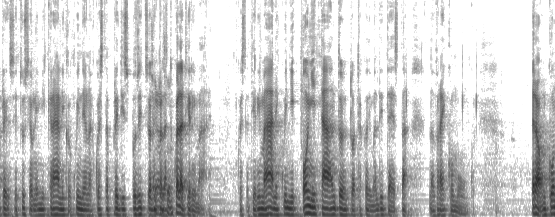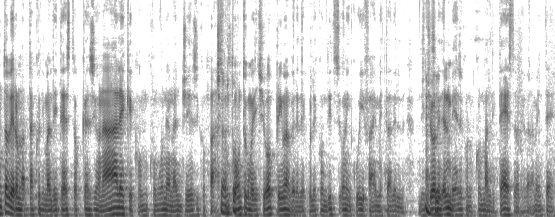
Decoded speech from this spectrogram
pre- se, tu sei un emicranico quindi hai una, questa predisposizione certo. quella, quella ti rimane. Questa ti rimane quindi ogni tanto il tuo attacco di mal di testa l'avrai comunque però un conto avere un attacco di mal di testa occasionale che con un comune analgesico passa, certo. un conto come dicevo prima avere delle, quelle condizioni in cui fai metà del, dei eh giorni sì. del mese con, col mal di testa, perché veramente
